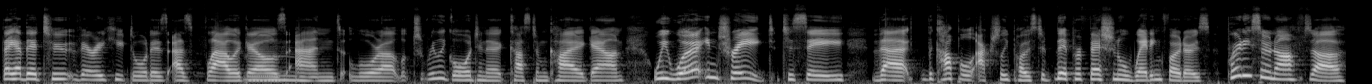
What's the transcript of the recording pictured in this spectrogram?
They had their two very cute daughters as flower girls, mm. and Laura looked really gorgeous in a custom kaya gown. We were intrigued to see that the couple actually posted their professional wedding photos pretty soon after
